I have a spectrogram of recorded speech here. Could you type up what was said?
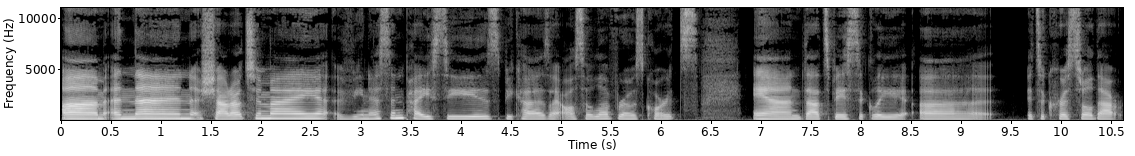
Um, and then shout out to my Venus and Pisces because I also love rose quartz. And that's basically uh it's a crystal that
